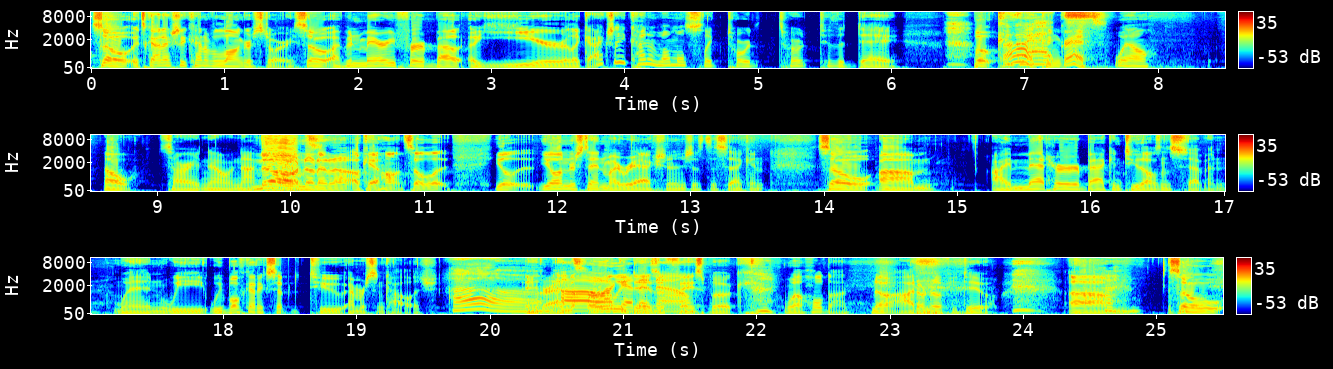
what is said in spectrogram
So it's kind of actually kind of a longer story. So I've been married for about a year, like actually kind of almost like toward toward to the day. But Congrats. Ah, congrats. well, Oh, sorry, no, not no, congrats. no, no, no. Okay, hold on. So you'll you'll understand my reaction in just a second. So um, I met her back in 2007 when we we both got accepted to Emerson College. oh. In, in oh, the I early days of. Facebook, well, hold on. No, I don't know if you do. Um, so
